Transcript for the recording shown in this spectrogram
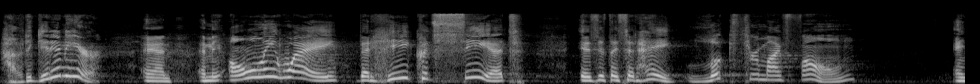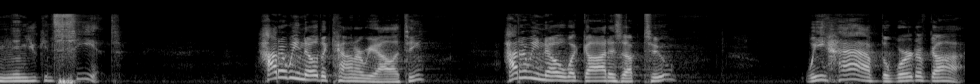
how did it get in here? And, and the only way that he could see it is if they said, hey, look through my phone and then you can see it. How do we know the counter reality? How do we know what God is up to? We have the Word of God.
